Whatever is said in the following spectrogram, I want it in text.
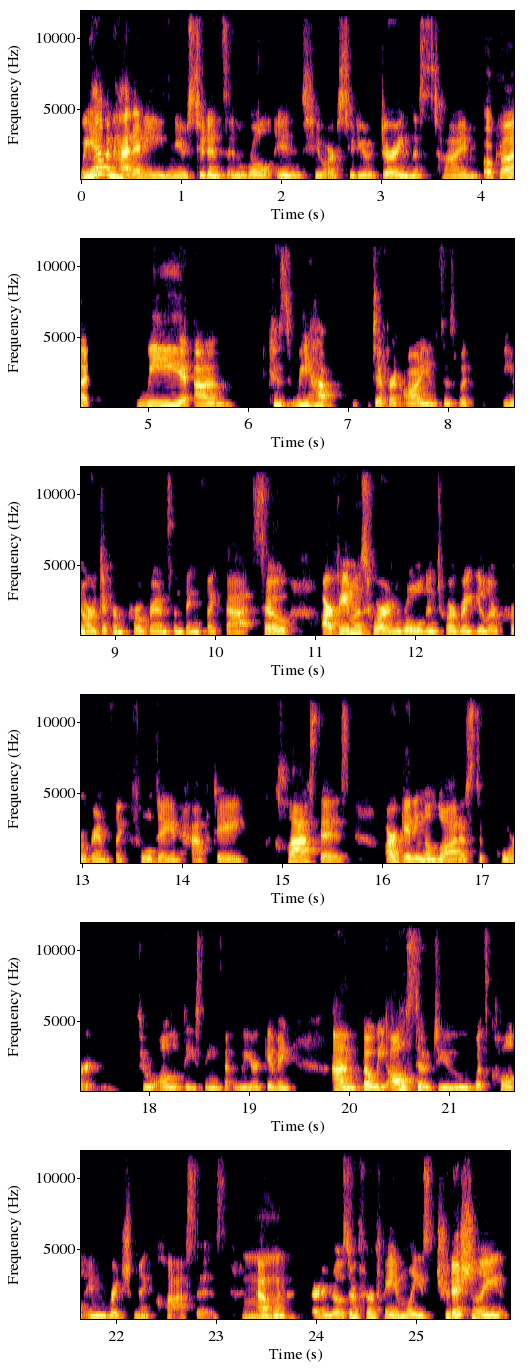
We haven't had any new students enroll into our studio during this time. Okay. But we, um, because we have different audiences with, you know, our different programs and things like that. So our families who are enrolled into our regular programs, like full day and half day classes, are getting a lot of support through all of these things that we are giving. Um, but we also do what's called enrichment classes at Mm, Wonder Here, and those are for families traditionally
